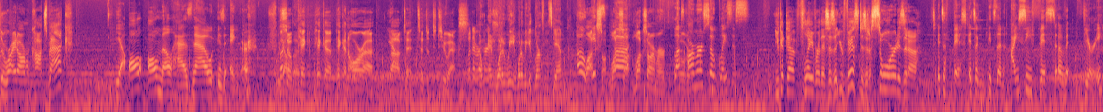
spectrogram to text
the right arm cocks back. Yeah, all all Mel has now is anger. so pick pick a pick an aura um, to to to two x. Whatever and, and what did we what did we get learn from the scan? Oh, Lux, it's, Lux, uh, Lux armor. Lux over. armor, so glacis. You get to flavor this. Is it your fist? Is it a sword? Is it a It's a fist. It's a it's an icy fist of fury.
